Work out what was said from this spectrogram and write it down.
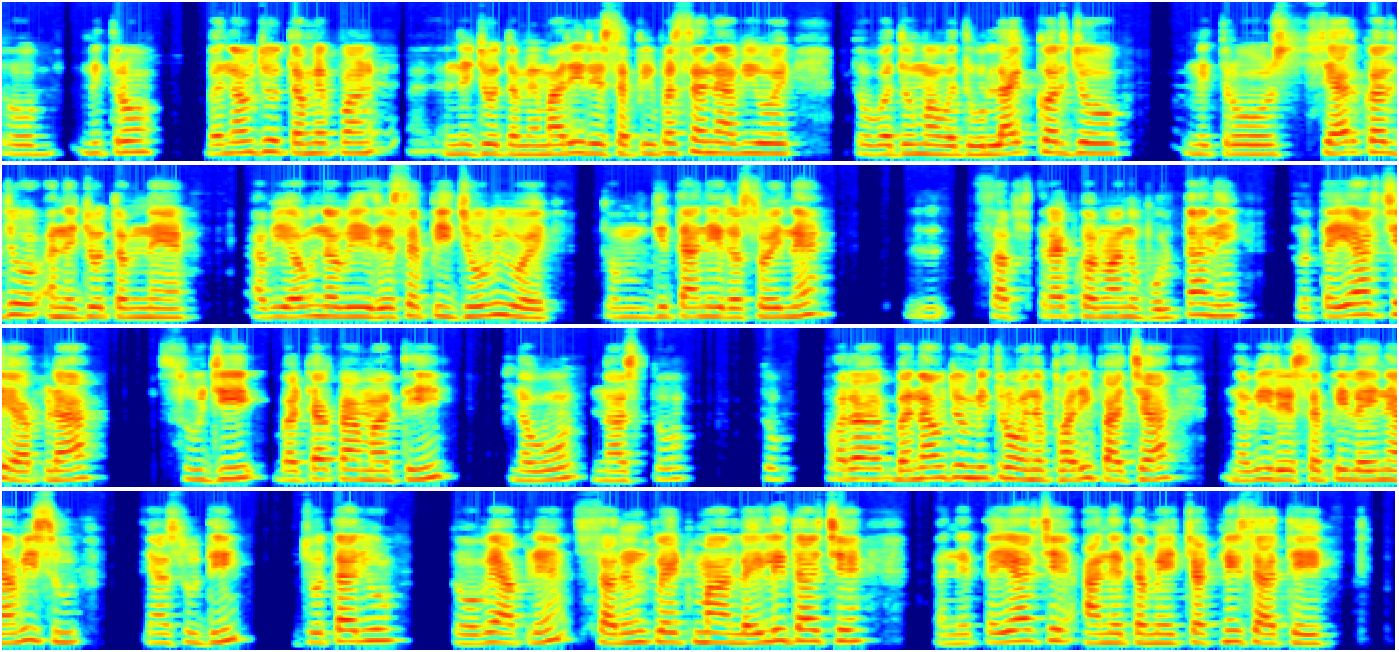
તો મિત્રો, બનાવજો તમે પણ, અને જો તમે મારી રેસિપી પસંદ આવી હોય, તો વધુમાં વધુ લાઈક કરજો. મિત્રો શેર કરજો. અને જો તમને આવી અવનવી રેસિપી જોવી હોય તો ગીતાની રસોઈને સબસ્ક્રાઈબ કરવાનું ભૂલતા નહીં તો તૈયાર છે આપણા સૂજી બટાકામાંથી નવો નાસ્તો તો ફરા બનાવજો મિત્રો અને ફરી પાછા નવી રેસિપી લઈને આવીશું ત્યાં સુધી જોતા રહ્યું તો હવે આપણે સર્વિંગ પ્લેટમાં લઈ લીધા છે અને તૈયાર છે। આને તમે ચટણી સાથે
